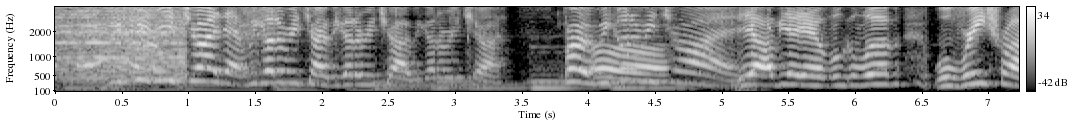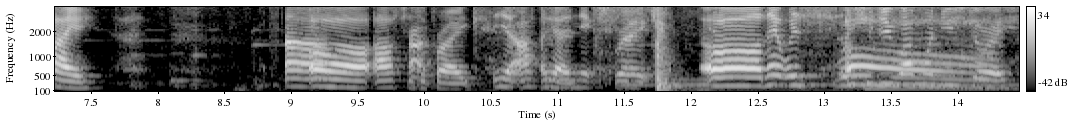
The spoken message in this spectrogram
We should retry that. We gotta retry. We gotta retry. We gotta retry. Bro, we gotta Oh. retry. Yeah, yeah, yeah. We'll we'll, we'll retry. oh, after the break. Yeah, after Okay. the next break. Oh, that was. We should do one more oh. news story.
